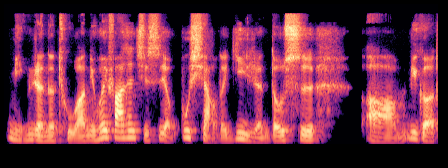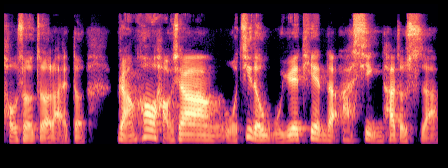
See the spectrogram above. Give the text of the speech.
名人的图啊，你会发现其实有不小的艺人都是。啊，一个投射者来的，然后好像我记得五月天的阿信他就是啊，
